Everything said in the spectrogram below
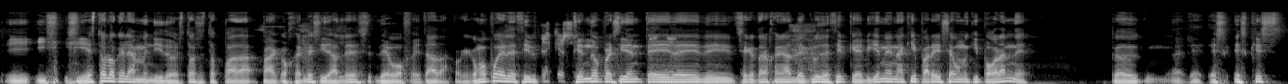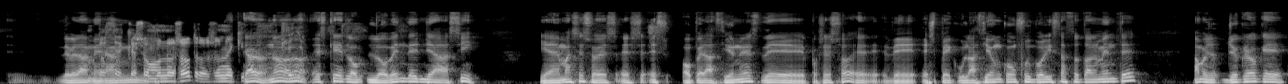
Y, y si- y si esto es lo que le han vendido estos, esto es para, para cogerles y darles de bofetadas. Porque ¿cómo puedes decir, Es que sí. siendo presidente de, de secretario general del club, decir que vienen aquí para irse a un equipo grande? Pero eh, es, es que es... De verdad, me Entonces, han- que somos nosotros? Un equipo Claro, no, pequeño. no, es que lo, lo venden ya así. Y además eso es, es, es operaciones de, pues eso, eh, de especulación con futbolistas totalmente. Vamos, yo, yo creo que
